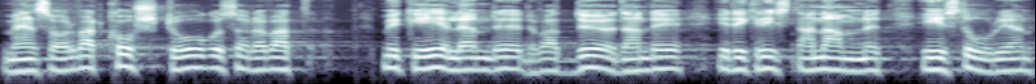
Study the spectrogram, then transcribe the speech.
Men så har det varit korståg och så har det varit mycket elände, det har varit dödande i det kristna namnet i historien.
